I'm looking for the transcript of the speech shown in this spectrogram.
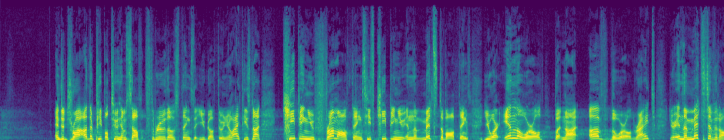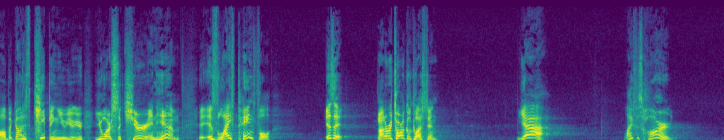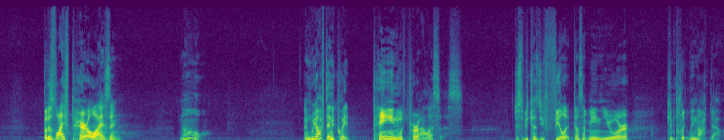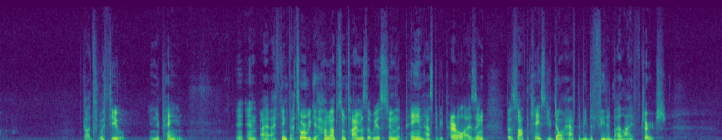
and to draw other people to himself through those things that you go through in your life. He's not keeping you from all things, He's keeping you in the midst of all things. You are in the world, but not of the world, right? You're in the midst of it all, but God is keeping you. You're, you are secure in Him. Is life painful? Is it? Not a rhetorical question. Yeah. Life is hard. But is life paralyzing? No. And we often equate pain with paralysis. Just because you feel it doesn't mean you are completely knocked out. God's with you in your pain. And I, think that's where we get hung up sometimes is that we assume that pain has to be paralyzing, but it's not the case. You don't have to be defeated by life, church.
